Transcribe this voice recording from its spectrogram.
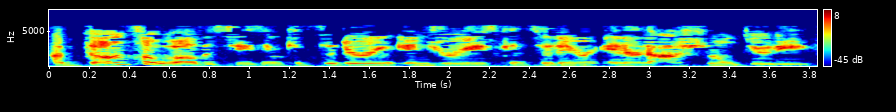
have done so well this season, considering injuries, considering international duty.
